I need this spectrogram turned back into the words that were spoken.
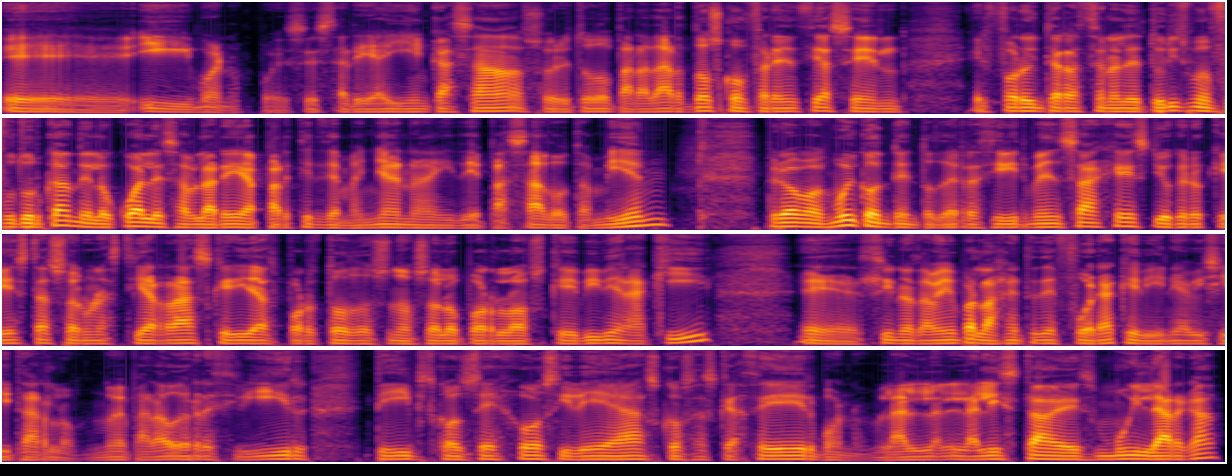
Eh, y bueno, pues estaré ahí en casa, sobre todo para dar dos conferencias en el Foro Internacional de Turismo en Futurcan, de lo cual les hablaré a partir de mañana y de pasado también. Pero vamos, muy contento de recibir mensajes. Yo creo que estas son unas tierras queridas por todos, no solo por los que viven aquí, eh, sino también por la gente de fuera que viene a visitarlo. No he parado de recibir tips, consejos, ideas, cosas que hacer. Bueno, la, lista es muy larga,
